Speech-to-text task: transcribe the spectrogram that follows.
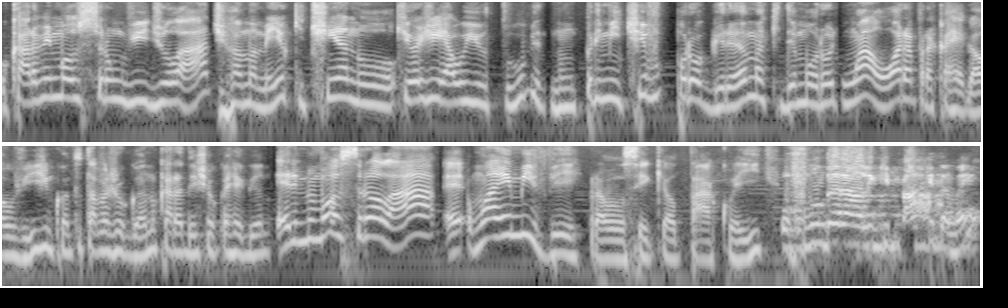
O cara me mostrou um vídeo lá de Rama Meio que tinha no. que hoje é o YouTube, num primitivo programa que demorou uma hora pra carregar o vídeo. Enquanto eu tava jogando, o cara deixou carregando. Ele me mostrou lá é, um AMV, pra você que é o taco aí. O fundo era Link Park também?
